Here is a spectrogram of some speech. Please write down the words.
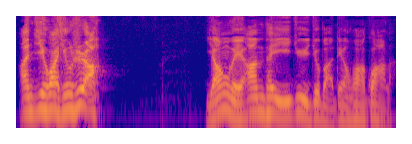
按计划行事啊！”杨伟安排一句就把电话挂了，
